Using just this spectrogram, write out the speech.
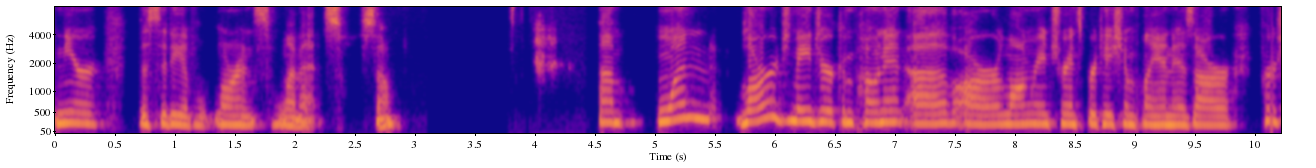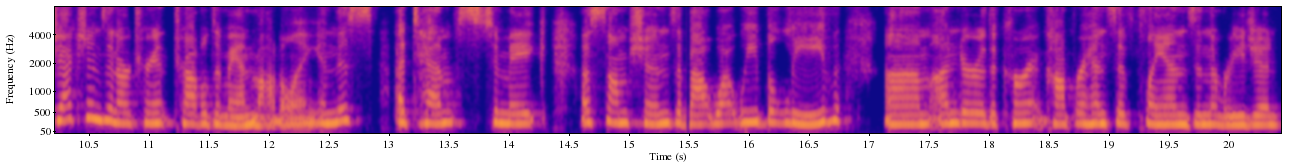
near the city of Lawrence limits. So. Um, one large major component of our long range transportation plan is our projections in our tra- travel demand modeling. And this attempts to make assumptions about what we believe um, under the current comprehensive plans in the region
